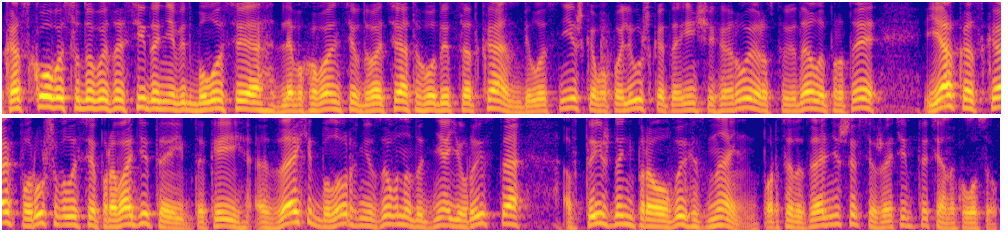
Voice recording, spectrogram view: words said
Казкове судове засідання відбулося для вихованців 20-го дитсадка. Білосніжка, Попелюшка та інші герої розповідали про те, як в казках порушувалися права дітей. Такий захід було організовано до Дня юриста в тиждень правових знань. Про це детальніше в сюжеті Тетяна Колосок.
